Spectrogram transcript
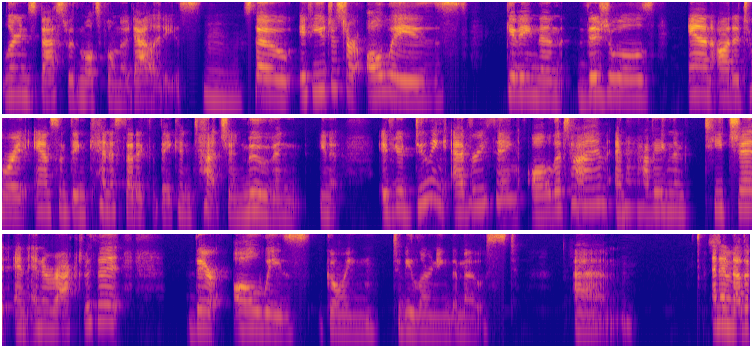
learns best with multiple modalities. Mm. So if you just are always giving them visuals and auditory and something kinesthetic that they can touch and move and you know if you're doing everything all the time and having them teach it and interact with it they're always going to be learning the most um, and So- another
